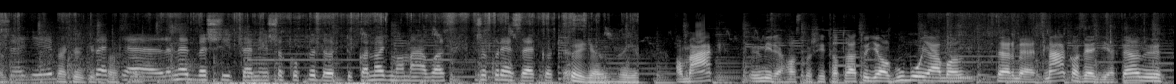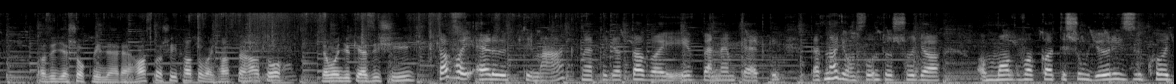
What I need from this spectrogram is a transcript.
És egyéb, Nekünk is be kell nedvesíteni, és akkor pödörtük a nagymamával, és akkor ezzel kötöztük. Igen, igen. A mák, ő mire hasznosítható? Hát ugye a gubójában termelt mák az egyértelmű, az ugye sok mindenre hasznosítható, vagy használható, de mondjuk ez is így. Tavaly előtti mák, mert hogy a tavalyi évben nem kelt ki, tehát nagyon fontos, hogy a, a magvakat is úgy őrizzük, hogy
